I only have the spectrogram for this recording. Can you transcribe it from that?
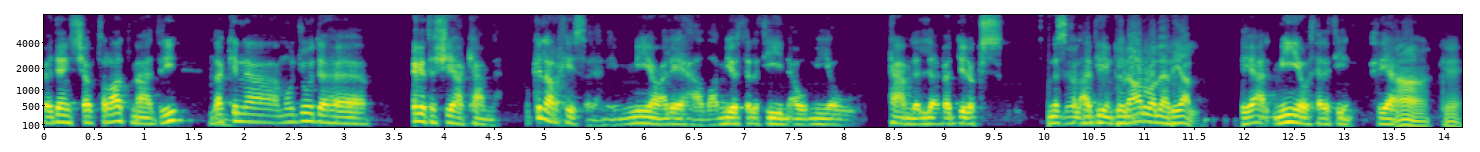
بعدين شابترات ما أدري لكن موجودة تقدر تشتريها كاملة وكلها رخيصة يعني 100 وعليها هذا 130 أو 100 كامله اللعبة الديلوكس النسخة العادية دولار ولا ريال؟ ريال 130 ريال. آه أوكي.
